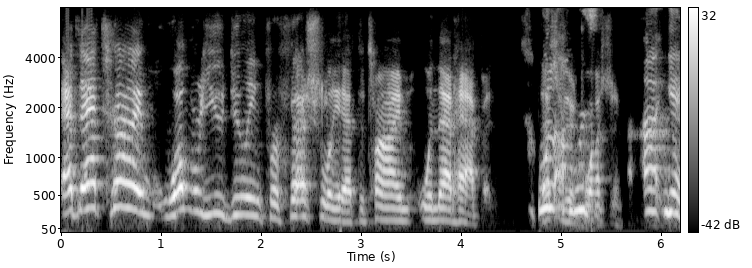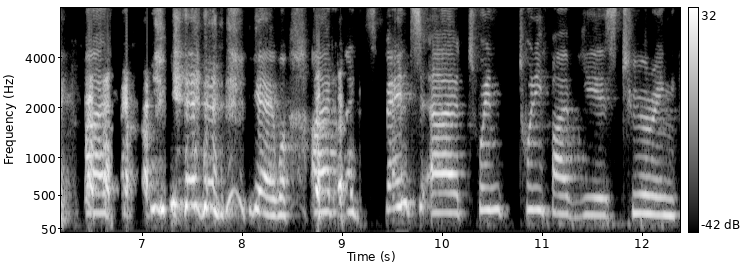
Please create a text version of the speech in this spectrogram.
at that time, what were you doing professionally at the time when that happened? Well, I was, uh, yeah, uh, yeah, yeah. Well, I'd, I'd spent uh, 20, 25 years touring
